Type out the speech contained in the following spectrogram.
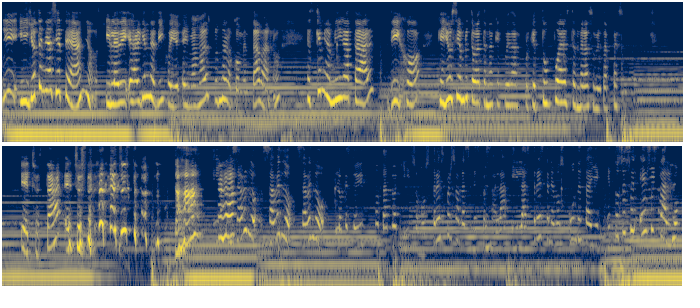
y yo tenía siete años y le di, alguien le dijo, y, mi mamá después me lo comentaba, ¿no? Es que mi amiga tal dijo que yo siempre te voy a tener que cuidar porque tú puedes tender a subir de peso hecho está, hecho está, hecho está. Ajá. Y, sabes lo, sabes lo, sabes lo, lo que estoy notando aquí. Somos tres personas en esta sala y las tres tenemos un detalle. Entonces, e, eso es algo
